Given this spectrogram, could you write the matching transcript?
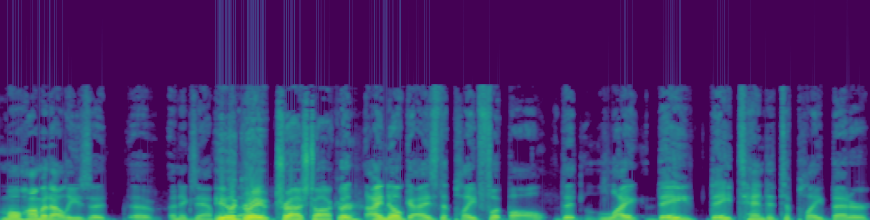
Muhammad Ali's a, a an example. He's a great trash talker. But I know guys that played football that like they they tended to play better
